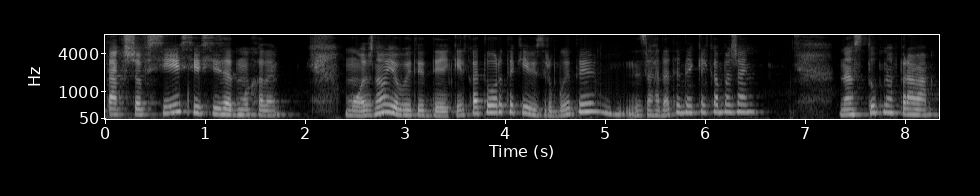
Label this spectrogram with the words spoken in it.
Так що всі-всі-всі задмухали. Можна уявити декілька тортиків і зробити, загадати декілька бажань. Наступна вправа.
